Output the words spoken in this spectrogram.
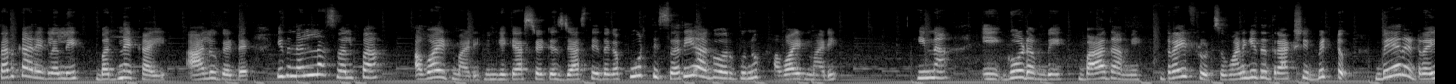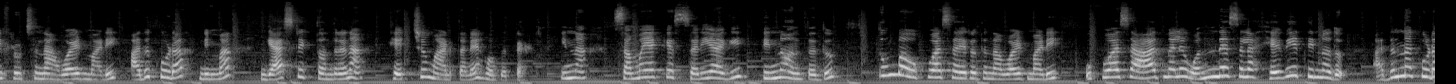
ತರಕಾರಿಗಳಲ್ಲಿ ಬದನೆಕಾಯಿ, ಆಲೂಗಡ್ಡೆ, ಇದನ್ನೆಲ್ಲ ಸ್ವಲ್ಪ ಅವಾಯ್ಡ್ ಮಾಡಿ, ನಿಮಗೆ ಗ್ಯಾಸ್ಟ್ರೈಟಿಸ್ ಜಾಸ್ತಿ ಇದ್ದಾಗ ಪೂರ್ತಿ ಸರಿಯಾಗೋವರೆಗೂ ಅವಾಯ್ಡ್ ಮಾಡಿ. ಇನ್ನು ಈ ಗೋಡಂಬಿ, ಬಾದಾಮಿ ಡ್ರೈ ಫ್ರೂಟ್ಸ್ ಒಣಗಿದ ದ್ರಾಕ್ಷಿ ಬಿಟ್ಟು ಬೇರೆ ಡ್ರೈ ಫ್ರೂಟ್ಸನ್ನ ಅವಾಯ್ಡ್ ಮಾಡಿ ಅದು ಕೂಡ ನಿಮ್ಮ ಗ್ಯಾಸ್ಟ್ರಿಕ್ ತೊಂದರೆನ ಹೆಚ್ಚು ಮಾಡ್ತಾನೆ ಹೋಗುತ್ತೆ. ಇನ್ನು ಸಮಯಕ್ಕೆ ಸರಿಯಾಗಿ ತಿನ್ನೋ ಅಂಥದ್ದು ತುಂಬ ಉಪವಾಸ ಇರೋದನ್ನು ಅವಾಯ್ಡ್ ಮಾಡಿ, ಉಪವಾಸ ಆದಮೇಲೆ ಒಂದೇ ಸಲ ಹೆವಿ ತಿನ್ನೋದು ಅದನ್ನ ಕೂಡ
